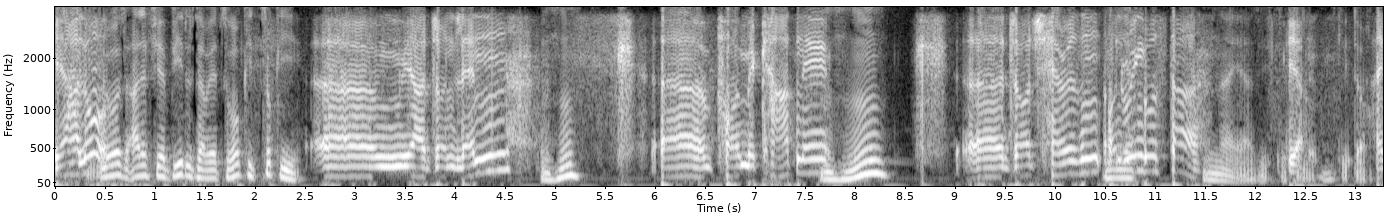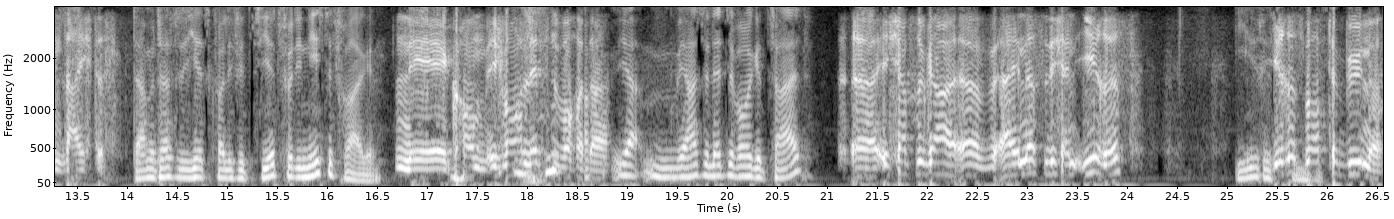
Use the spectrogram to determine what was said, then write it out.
Ja, hallo. Los, alle vier Beatles, aber jetzt rucki zucki. Ähm, ja, John Lennon, Mhm. äh, Paul McCartney, Mhm. Äh, George Harrison und Ja. Ringo Starr. Naja, siehst du, Ja. Geht doch. Ein leichtes. Damit hast du dich jetzt qualifiziert für die nächste Frage. Nee, komm, ich war auch letzte Woche da. Ja, wer hast du letzte Woche gezahlt? Äh, ich habe sogar, äh, erinnerst du dich an Iris? Iris. Iris war auf der Bühne.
